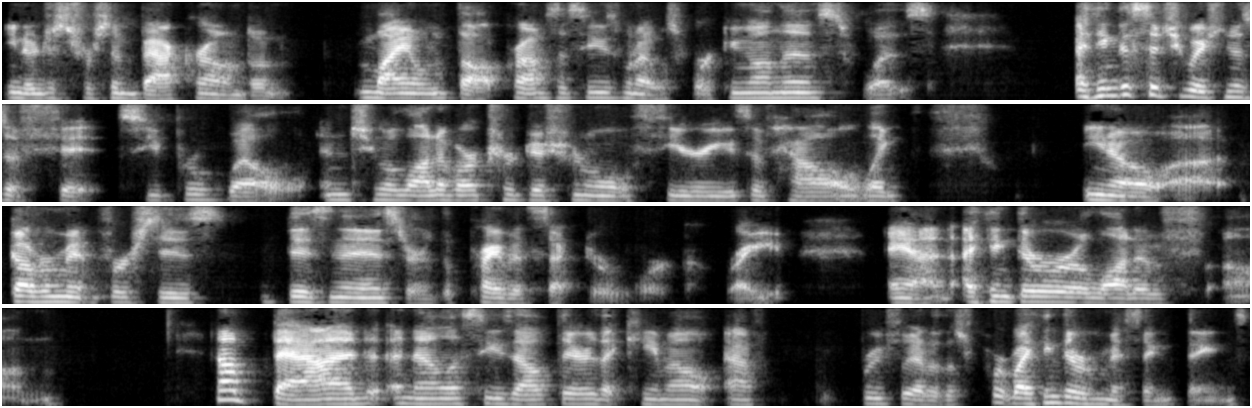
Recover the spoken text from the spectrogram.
you know, just for some background on my own thought processes when I was working on this was I think the situation doesn't fit super well into a lot of our traditional theories of how like you know uh, government versus business or the private sector work, right? And I think there were a lot of um, not bad analyses out there that came out after briefly out of this report, but I think they were missing things.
